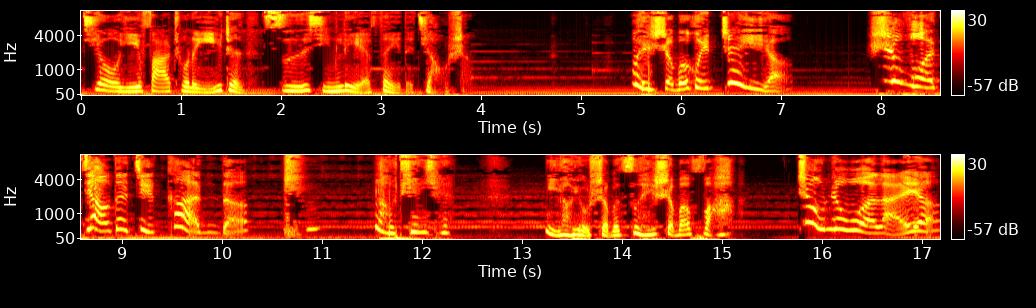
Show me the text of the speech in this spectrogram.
秀姨发出了一阵撕心裂肺的叫声。为什么会这样？是我叫他去看的。老天爷，你要有什么罪什么罚，冲着我来呀！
